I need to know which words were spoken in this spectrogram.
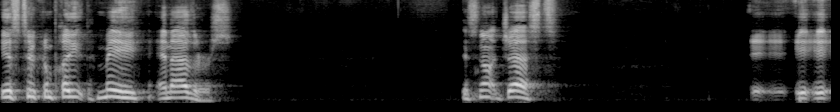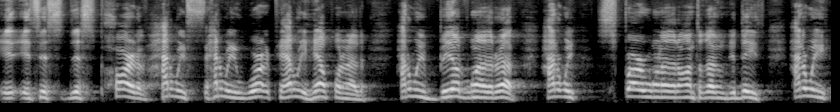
is to complete me and others. It's not just it, it, it's this this part of how do we how do we work how do we help one another? How do we build one another up? How do we spur one another on to love and good deeds? How do we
